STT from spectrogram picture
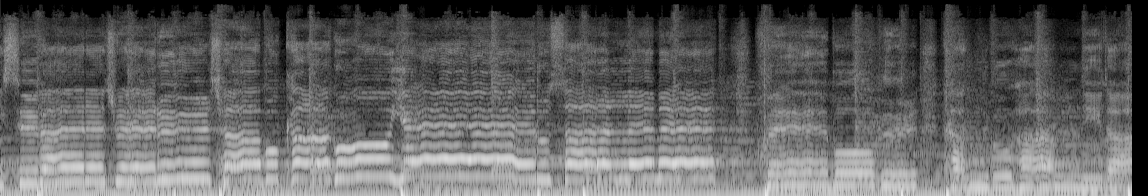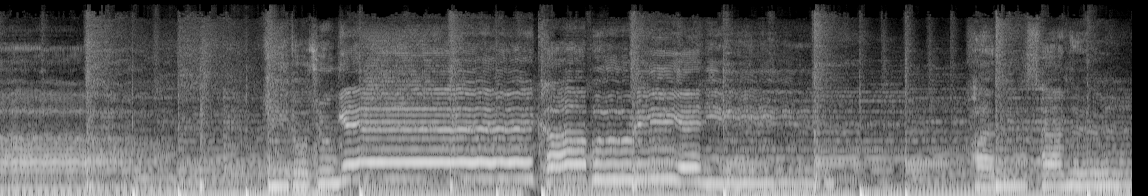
이스라엘의 죄를 자복하고 예루살렘의 회복을 간구합니다. 기도 중에 가브리엘이 환상을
